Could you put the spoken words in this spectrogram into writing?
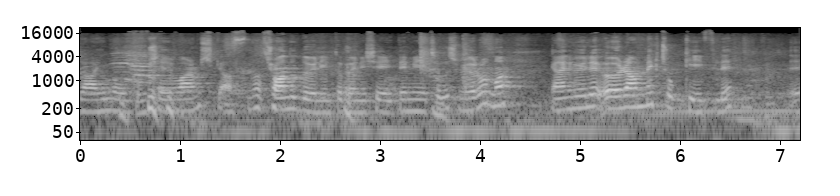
cahil olduğum şey varmış ki aslında. Şu anda da öyleyim tabii hani şey demeye çalışmıyorum ama yani böyle öğrenmek çok keyifli. E,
